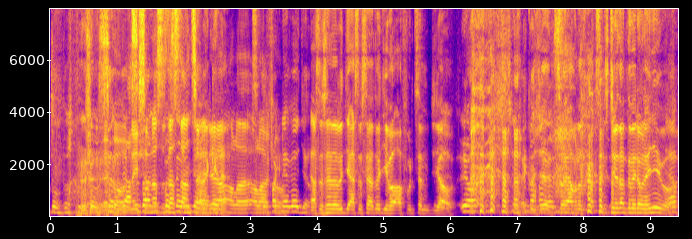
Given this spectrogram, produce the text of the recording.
to bylo, to jsem, jako, já nejsem jsem na to vůbec zastánce nevěděl. videa, ne. ale, Já jsem ale to jako, fakt nevěděl. Já jsem, se na to, já jsem se na to díval a furt jsem dělal. Jo, Jakože, co já, ono, pak jsem zjistil, že tam to video není, já, vole.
